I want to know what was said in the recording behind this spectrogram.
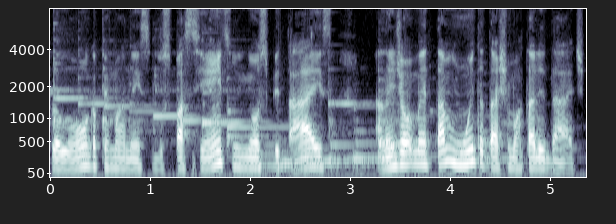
prolonga a permanência dos pacientes em hospitais, além de aumentar muito a taxa de mortalidade.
